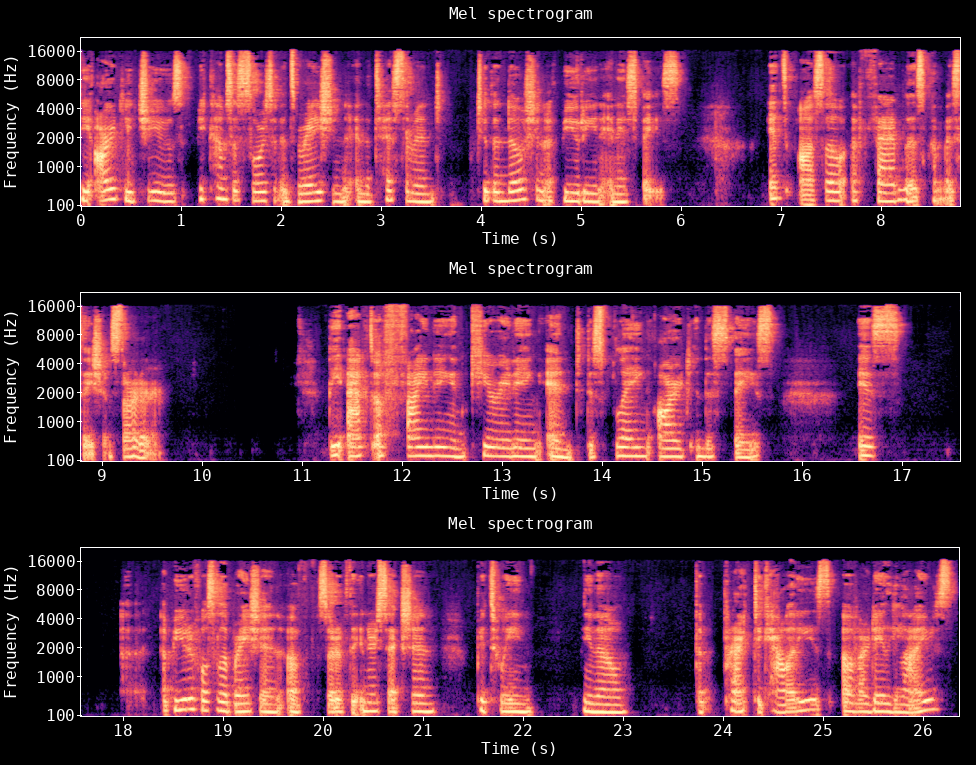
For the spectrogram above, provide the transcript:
the art you choose becomes a source of inspiration and a testament to the notion of beauty in any space. It's also a fabulous conversation starter. The act of finding and curating and displaying art in this space is a beautiful celebration of sort of the intersection between, you know, the practicalities of our daily lives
